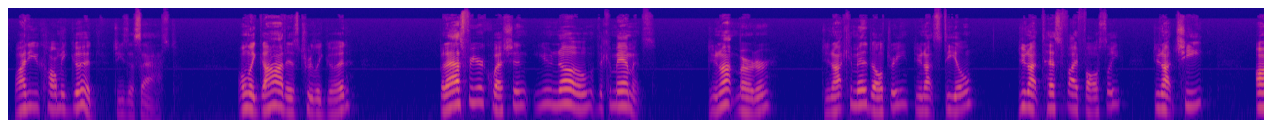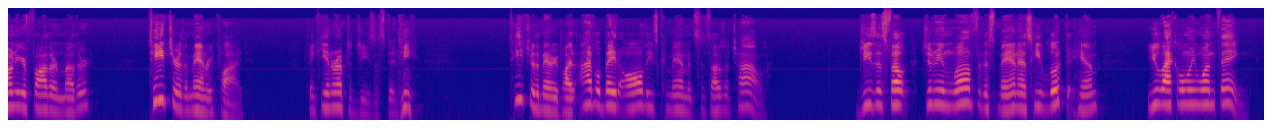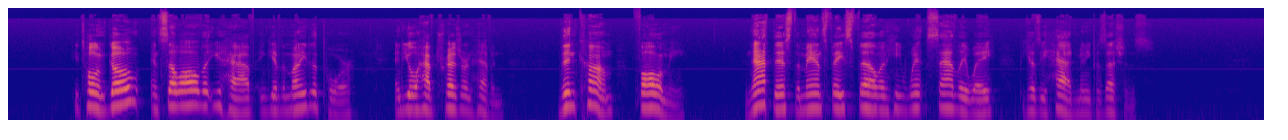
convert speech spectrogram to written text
Why do you call me good? Jesus asked. Only God is truly good. But as for your question, you know the commandments do not murder, do not commit adultery, do not steal, do not testify falsely, do not cheat, honor your father and mother. Teacher, the man replied. I think he interrupted Jesus, didn't he? Teacher, the man replied, I have obeyed all these commandments since I was a child. Jesus felt genuine love for this man as he looked at him. You lack only one thing. He told him, Go and sell all that you have and give the money to the poor, and you will have treasure in heaven. Then come, follow me. And at this, the man's face fell, and he went sadly away because he had many possessions.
